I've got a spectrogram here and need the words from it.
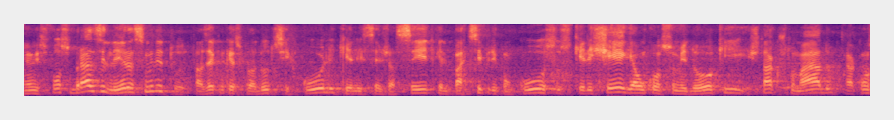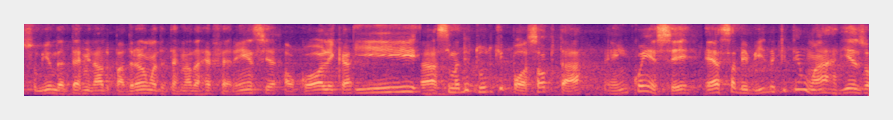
é um esforço brasileiro acima de tudo. Fazer com que esse produto circule, que ele seja aceito, que ele participe de concursos, que ele chegue a um consumidor que está acostumado a consumir um determinado padrão, uma determinada referência alcoólica e, acima de tudo, que possa optar em conhecer essa bebida que tem um ar de exotismo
